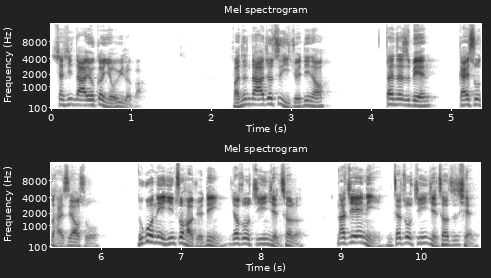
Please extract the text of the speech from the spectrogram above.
相信大家又更犹豫了吧？反正大家就自己决定哦。但在这边该说的还是要说，如果你已经做好决定要做基因检测了。那建议你，你在做基因检测之前，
